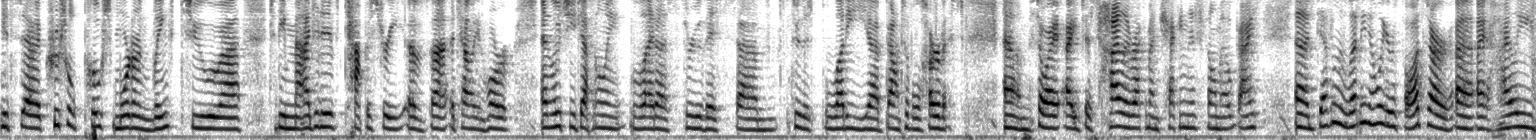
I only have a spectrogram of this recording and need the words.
it's a crucial post-modern link to uh, to the imaginative tapestry of uh, Italian horror, and Lucci definitely led us through this um, through this bloody uh, bountiful harvest. Um, so I, I, just highly recommend checking this film out, guys. Uh, definitely let me know what your thoughts are. Uh, I highly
